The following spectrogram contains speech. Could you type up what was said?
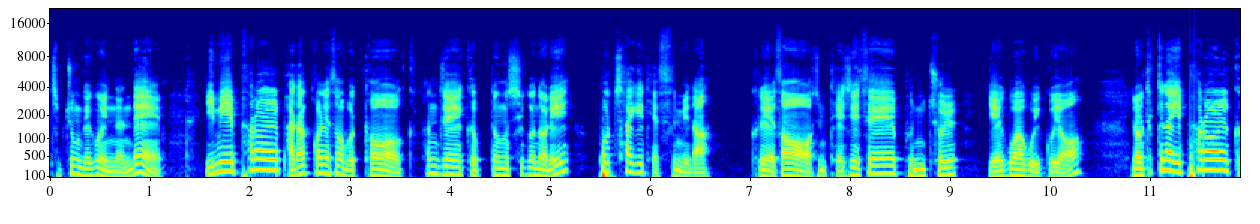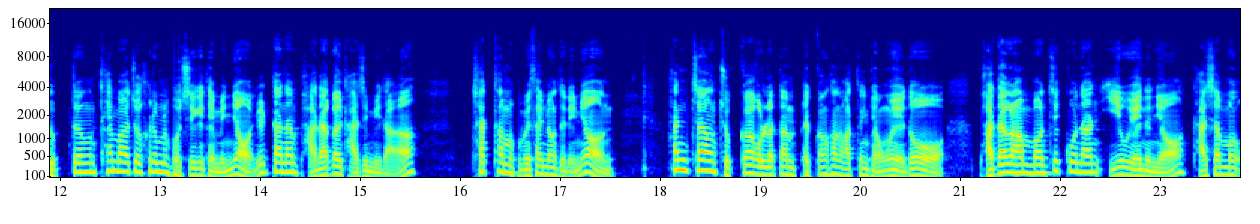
집중되고 있는데 이미 8월 바닥권에서부터 현재 급등 시그널이 포착이 됐습니다. 그래서 지금 대시세 분출 예고하고 있고요. 여러분 특히나 이 8월 급등 테마주 흐름을 보시게 되면요. 일단은 바닥을 다집니다. 차트 한번 보면 설명드리면 한창 주가가 올랐던 백광선 같은 경우에도 바닥을 한번 찍고 난 이후에는요. 다시 한번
